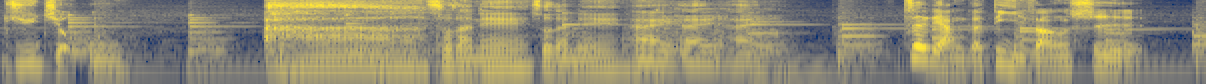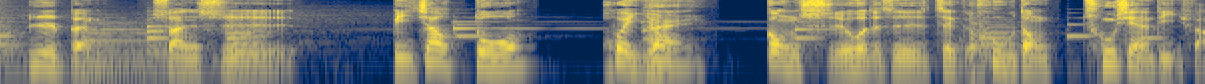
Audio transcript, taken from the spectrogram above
居酒屋啊，そうだね，そうだね，嗨嗨嗨。这两个地方是日本算是 比较多。会有共识或者是这个互动出现的地方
